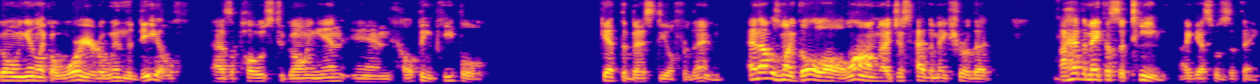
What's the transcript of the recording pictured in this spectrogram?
going in like a warrior to win the deal as opposed to going in and helping people get the best deal for them. And that was my goal all along. I just had to make sure that i had to make us a team i guess was the thing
